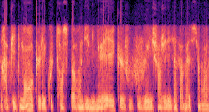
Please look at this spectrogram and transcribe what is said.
rapidement, que les coûts de transport ont diminué, que vous pouvez échanger des informations euh,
